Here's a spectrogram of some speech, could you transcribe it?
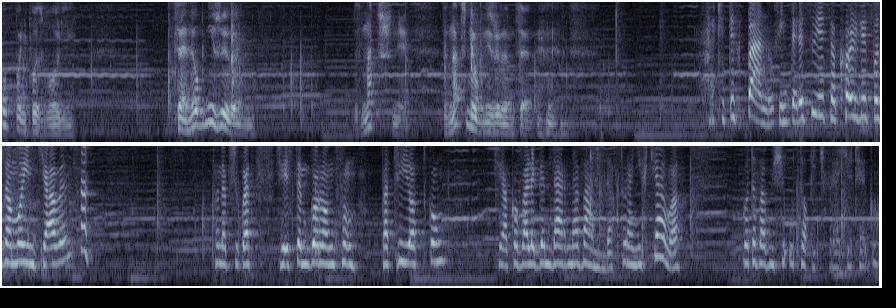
O, pani pozwoli. Ceny obniżyłem. Znacznie, znacznie obniżyłem ceny. A czy tych panów interesuje cokolwiek poza moim ciałem? Ha! To na przykład, że jestem gorącą patriotką, czy jakowa legendarna Wanda, która nie chciała. Gotowa bym się utopić w razie czego.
